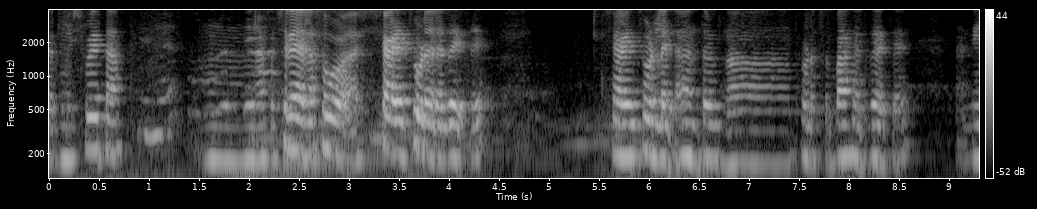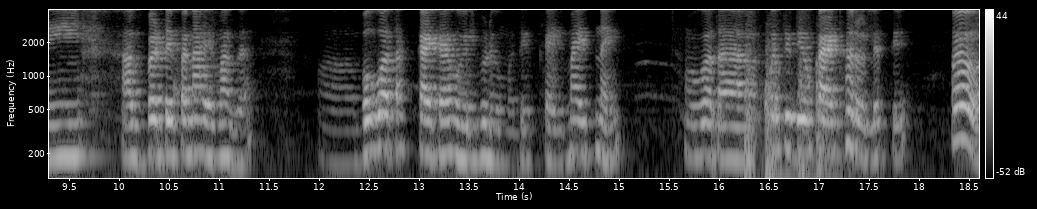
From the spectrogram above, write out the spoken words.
तर मी श्वेता. आता श्रेयाला सो शाळेत सोडायला जायचंय. शाळेत सोडल्याच्या नंतर थोडंसं बाहेर जायचंय. आणि आज बर्थडे पण आहे माझा. बघू आता काय काय होईल व्हिडिओमध्ये काही माहीत नाही. बघू आता पतिदेव काय ठरवलेत ते. हो.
